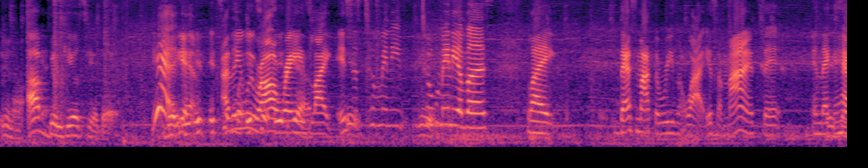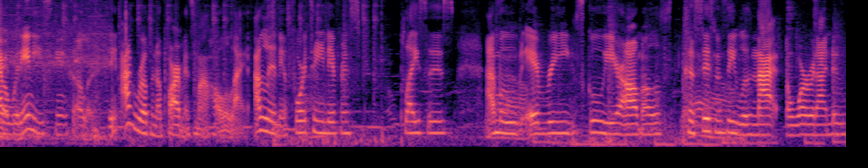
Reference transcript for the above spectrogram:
you know. I've been guilty of that. Yeah, It- yeah. it- it I think we were all raised yeah. like it's It- just too many, too many of us. Like that's not the reason why. It's a mindset, and that can happen Exactly. with any skin color. I grew up in apartments my whole life. I lived in 14 different places. I moved every school year almost. Consistency was not a word I knew.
